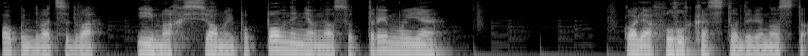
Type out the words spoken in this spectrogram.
Окунь 22. І Мах 7 поповнення в нас отримує Коля Хулка 190.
